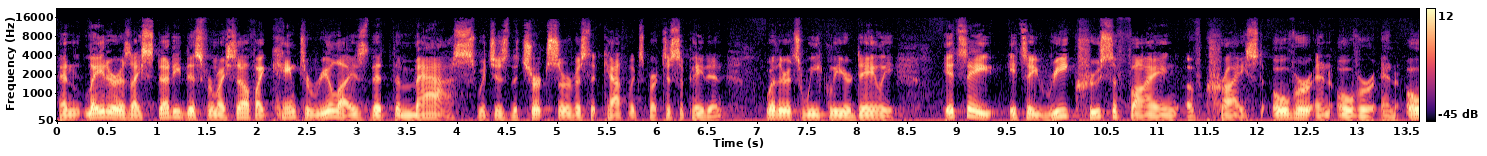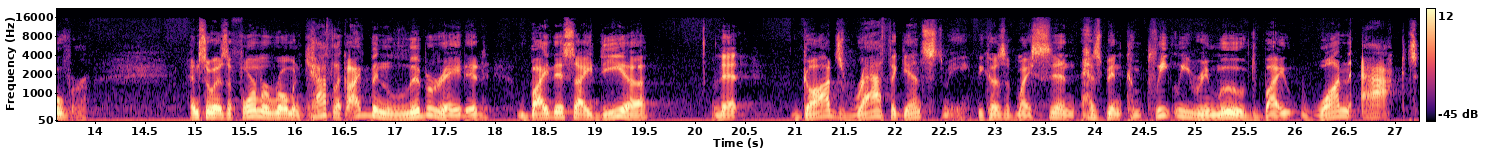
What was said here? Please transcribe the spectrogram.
And later, as I studied this for myself, I came to realize that the Mass, which is the church service that Catholics participate in, whether it's weekly or daily, it's a, it's a re crucifying of Christ over and over and over. And so, as a former Roman Catholic, I've been liberated by this idea that God's wrath against me because of my sin has been completely removed by one act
